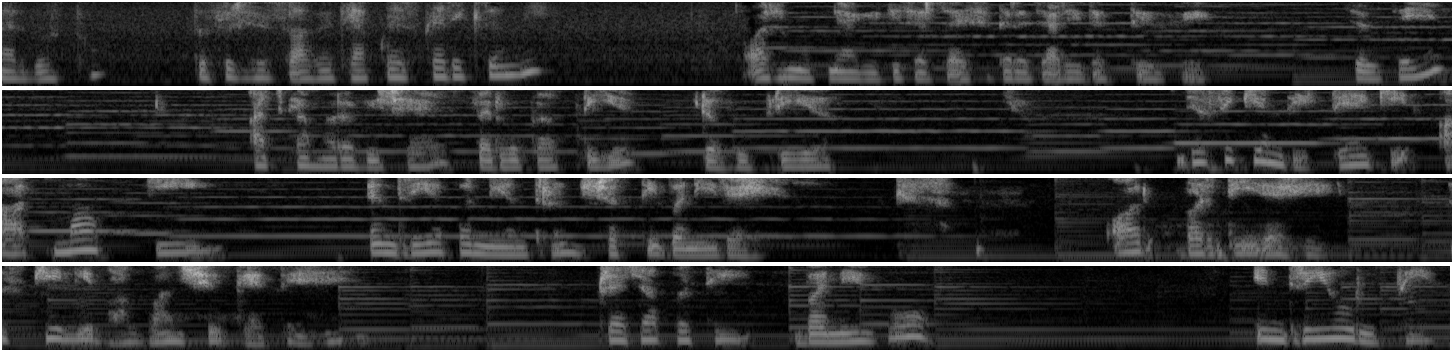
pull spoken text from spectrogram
नमस्कार दोस्तों। तो फिर से स्वागत है आपका इस कार्यक्रम में। और हम अपने आगे की चर्चा इसी तरह जारी रखते हुए चलते हैं। आज का हमारा विषय है सर्व का प्रिय, प्रभु प्रिय। जैसे कि हम देखते हैं कि आत्मा की इंद्रिय पर नियंत्रण शक्ति बनी रहे और बढ़ती रहे। इसके लिए भगवान शिव कहते हैं, प्रजापति बने हो, इंद्रियों रूपी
